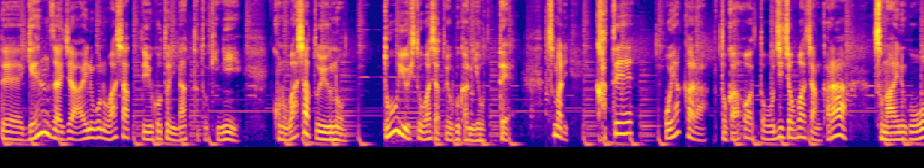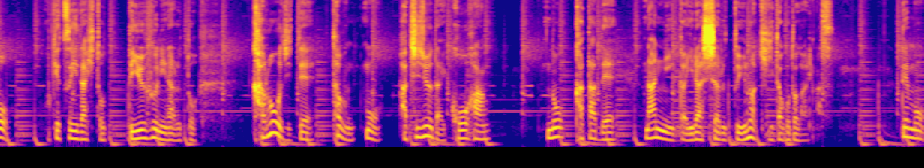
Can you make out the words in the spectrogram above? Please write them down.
で現在じゃあアイヌ語の話者っていうことになった時にこの話者というのをどういう人を話者と呼ぶかによってつまり家庭親からとかあとおじいちゃんおばあちゃんからそのアイヌ語を受け継いだ人っていう風になるとかろうじて多分もう80代後半の方で何人かいらっしゃるというのは聞いたことがあります。でも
